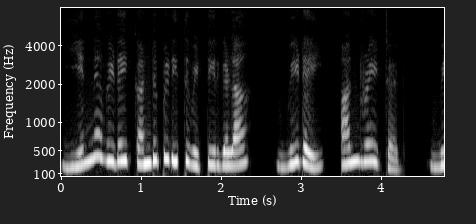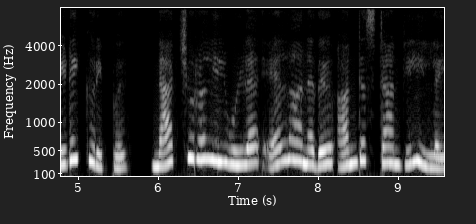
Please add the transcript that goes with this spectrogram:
என்ன விடை கண்டுபிடித்து விட்டீர்களா விடை அன்ரேட்டட் விடைக்குறிப்பு நேச்சுரலில் உள்ள எல் ஆனது அண்டர்ஸ்டாண்டில் இல்லை.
